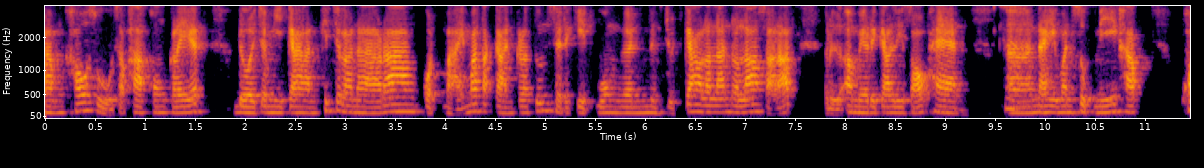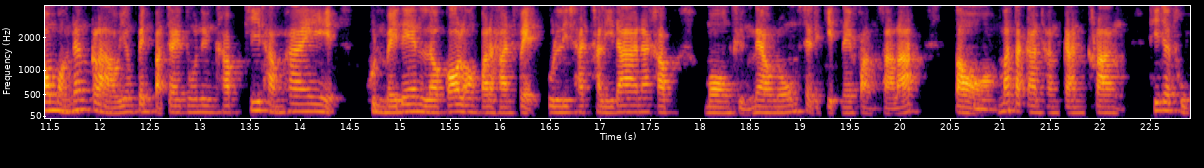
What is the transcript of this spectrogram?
นำเข้าสู่สภาคองเกรส โดยจะมีการพิจารณาร่างกฎหมายมาตรการกระตุ้นเศรษฐกิจวงเงิน 1.9 ล้านล้านดอลลาร์สหรัฐ หรืออเมริกันรีซอสแพนค่ะในวันศุกร์นี้ครับ ความหวังดังกล่าวยังเป็นปัจจัยตัวหนึ่งครับที่ทำให้คุณไบเดนแล้วก็รองประธานเฟดคุณริชาร์ดคาริดานะครับ มองถึงแนวโน้มเศรษฐกิจในฝั่งสหรัฐ ต่อมาตรการทางการคลัง ที่จะถูก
